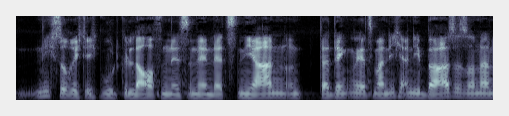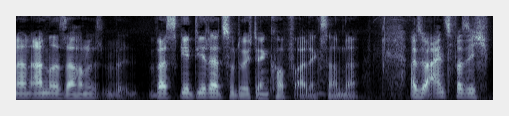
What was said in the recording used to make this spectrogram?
nicht so richtig gut gelaufen ist in den letzten Jahren. Und da denken wir jetzt mal nicht an die Börse, sondern an andere Sachen. Was geht dir dazu durch den Kopf, Alexander? Also eins, was ich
